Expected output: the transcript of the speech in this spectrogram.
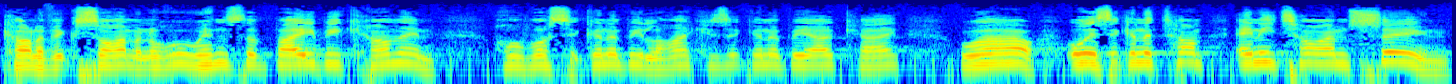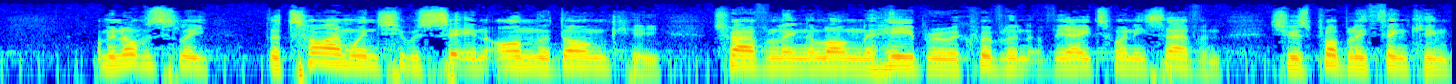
kind of excitement. Oh, when's the baby coming? Oh, what's it going to be like? Is it going to be okay? Wow. Or oh, is it going to come any time soon? I mean, obviously, the time when she was sitting on the donkey, travelling along the Hebrew equivalent of the A27, she was probably thinking,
